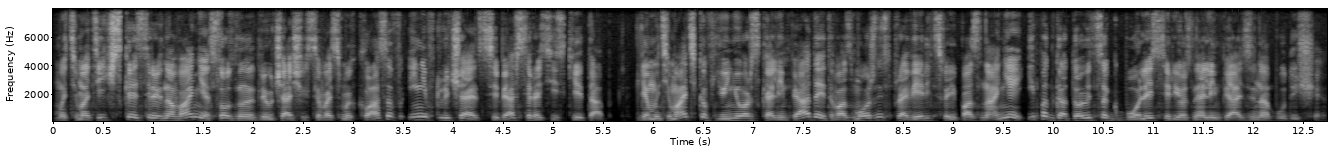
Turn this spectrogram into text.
Математическое соревнование создано для учащихся восьмых классов и не включает в себя всероссийский этап. Для математиков юниорская олимпиада – это возможность проверить свои познания и подготовиться к более серьезной олимпиаде на будущее.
